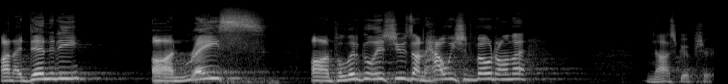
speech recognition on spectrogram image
on identity, on race, on political issues, on how we should vote on that? Not Scripture.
